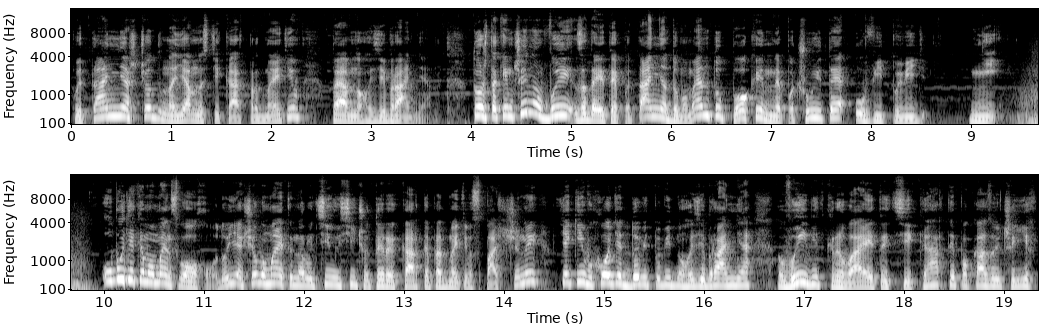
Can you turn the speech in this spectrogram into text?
питання щодо наявності карт предметів певного зібрання. Тож таким чином ви задаєте питання до моменту, поки не почуєте у відповідь ні. У будь-який момент свого ходу, якщо ви маєте на руці усі чотири карти предметів спадщини, які входять до відповідного зібрання, ви відкриваєте ці карти, показуючи їх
